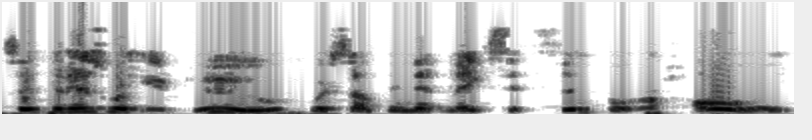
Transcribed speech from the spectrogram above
Since it is what you do with something that makes it sinful or holy,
